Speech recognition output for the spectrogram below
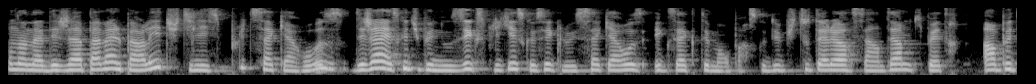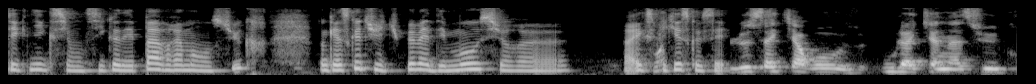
On en a déjà pas mal parlé, tu utilises plus de saccharose. Déjà, est-ce que tu peux nous expliquer ce que c'est que le saccharose exactement? Parce que depuis tout à l'heure, c'est un terme qui peut être un peu technique si on s'y connaît pas vraiment en sucre. Donc est-ce que tu, peux mettre des mots sur... Euh, expliquer ce que c'est? Le saccharose ou la canne à sucre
